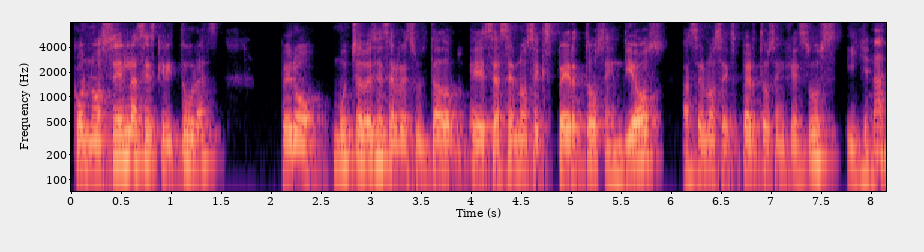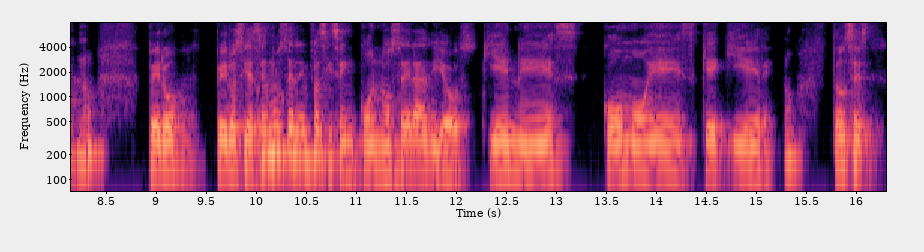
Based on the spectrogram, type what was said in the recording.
conocer las escrituras, pero muchas veces el resultado es hacernos expertos en Dios, hacernos expertos en Jesús y ya, ¿no? Pero, pero si hacemos el énfasis en conocer a Dios, quién es, cómo es, qué quiere, ¿no? Entonces,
